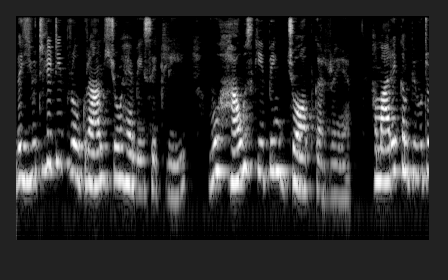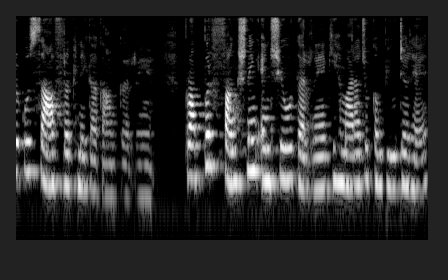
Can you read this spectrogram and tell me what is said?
the utility programs जो हैं बेसिकली वो हाउस कीपिंग जॉब कर रहे हैं। हमारे कंप्यूटर को साफ़ रखने का काम कर रहे हैं। प्रॉपर फंक्शनिंग इंश्योर कर रहे हैं कि हमारा जो कंप्यूटर है,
